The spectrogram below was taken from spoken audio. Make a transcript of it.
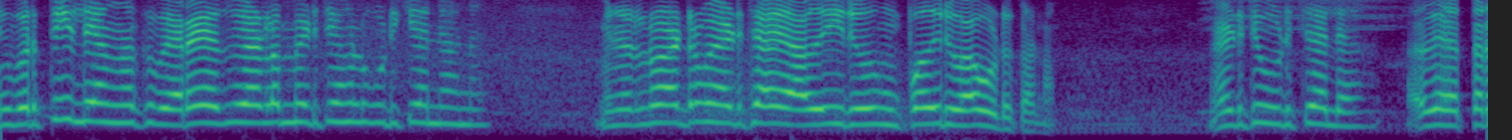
നിവൃത്തിയില്ല ഞങ്ങൾക്ക് വേറെ ഏത് വെള്ളം മേടിച്ച് ഞങ്ങൾ കുടിക്കാനാണ് മിനറൽ വാട്ടർ മേടിച്ചാൽ അത് ഇരുപത് മുപ്പത് രൂപ കൊടുക്കണം. മേടിച്ച് കുടിച്ചാല അത് എത്ര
